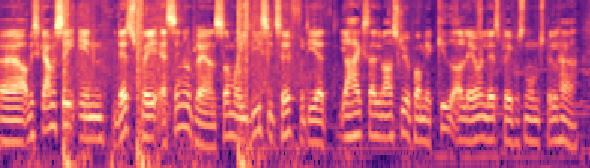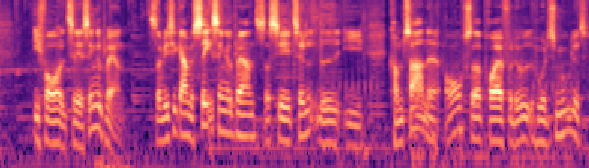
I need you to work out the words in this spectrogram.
Uh, og hvis I gerne vil se en let's play af singleplayeren, så må I lige sige til, fordi at jeg har ikke særlig meget styr på, om jeg gider at lave en let's play på sådan nogle spil her, i forhold til singleplayeren. Så hvis I gerne vil se singleplayeren, så siger I til nede i kommentarerne, og så prøver jeg at få det ud hurtigst muligt.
